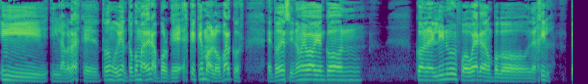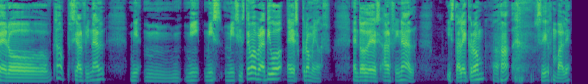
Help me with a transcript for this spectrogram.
Y, y, la verdad es que todo muy bien, toco madera porque es que quema los barcos. Entonces, si no me va bien con, con el Linux, pues voy a quedar un poco de gil. Pero si al final mi, mm, mi, mi, sistema operativo es Chromeos. Entonces, al final, instalé Chrome. Ajá, sí, vale.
